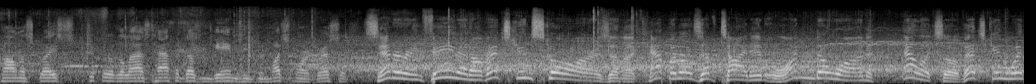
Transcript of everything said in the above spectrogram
Thomas Greiss, particularly over the last half a dozen games, he's been much more aggressive. Centering feed, and Ovechkin scores, and the Capitals have tied it one to one. Alex Ovechkin with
